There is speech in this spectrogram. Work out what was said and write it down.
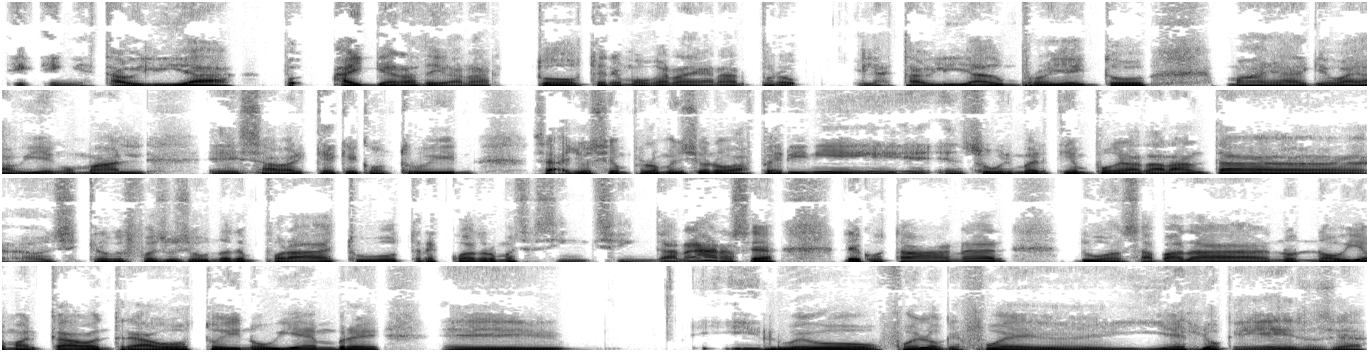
en estabilidad, hay ganas de ganar, todos tenemos ganas de ganar, pero la estabilidad de un proyecto, más allá de que vaya bien o mal, eh, saber que hay que construir. O sea, yo siempre lo menciono, Gasperini eh, en su primer tiempo en el Atalanta, creo que fue su segunda temporada, estuvo tres, cuatro meses sin, sin ganar, o sea, le costaba ganar. Duan Zapata no, no había marcado entre agosto y noviembre. Eh, y luego fue lo que fue y es lo que es, o sea,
